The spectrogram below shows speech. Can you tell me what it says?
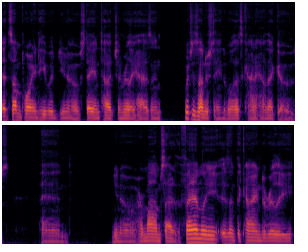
at some point he would, you know, stay in touch and really hasn't, which is understandable. That's kind of how that goes. And, you know, her mom's side of the family isn't the kind to really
